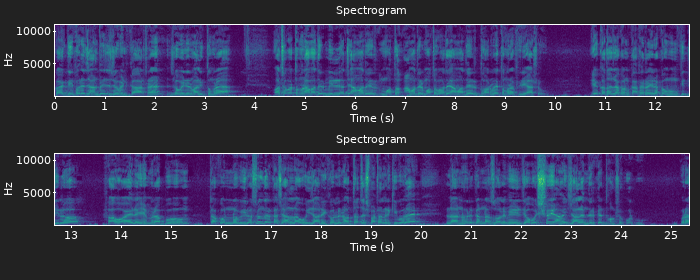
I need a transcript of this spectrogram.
কয়েকদিন পরে জানবে যে জমিন কার হ্যাঁ? জমিনের মালিক তোমরা। অথবা তোমরা আমাদের মিল্লাতে, আমাদের মত, আমাদের মতবাদে, আমাদের ধর্মে তোমরা ফিরে আসো। এ কথা যখন কাফেররা এরকম হুমকি দিল ফাওয়া এলাইহিম রাব্বুহুম, তখন নবী রসুলদের কাছে আল্লাহ ওহি জারি করলেন, অধ্যাদেশ পাঠালেন কি বলে? লানুল কান্না জলেমিন, যে অবশ্যই আমি জালেমদেরকে ধ্বংস করব। ওরা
